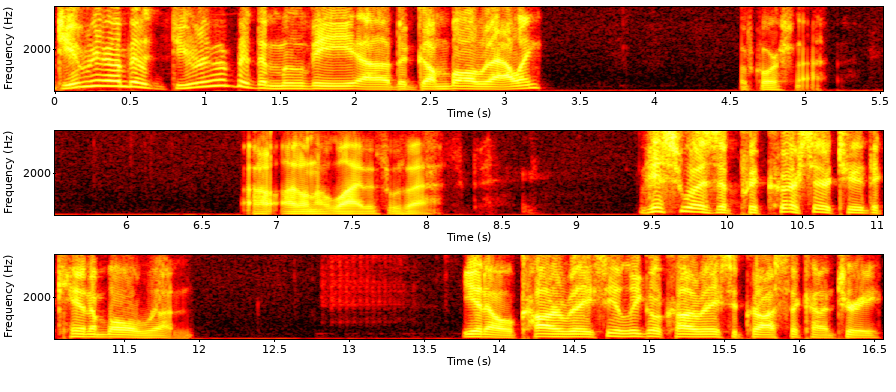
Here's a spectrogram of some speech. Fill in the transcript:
Do you remember? Do you remember the movie uh, The Gumball Rally? Of course not. I don't, I don't know why this was asked. This was a precursor to the Cannonball Run. You know, car race, illegal car race across the country.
